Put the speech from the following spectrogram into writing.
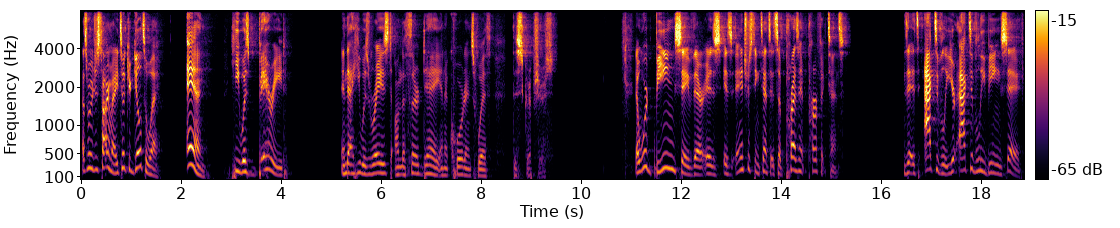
That's what we were just talking about. He took your guilt away. And he was buried, and that he was raised on the third day in accordance with the scriptures. That word being saved there is, is an interesting tense. It's a present perfect tense. It's actively, you're actively being saved.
